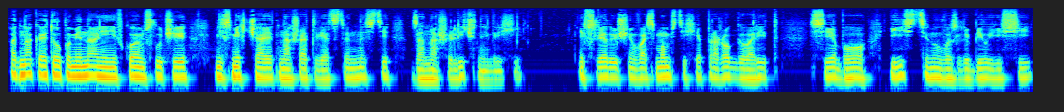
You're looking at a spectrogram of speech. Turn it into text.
Однако это упоминание ни в коем случае не смягчает нашей ответственности за наши личные грехи. И в следующем восьмом стихе пророк говорит «Себо истину возлюбил Еси,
